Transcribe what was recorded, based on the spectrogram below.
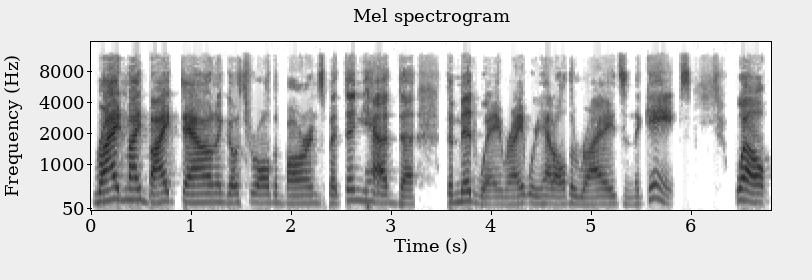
ride my bike down and go through all the barns but then you had the the midway right where you had all the rides and the games. Well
